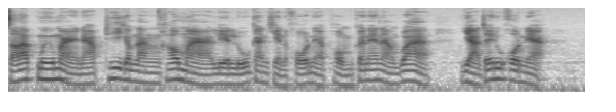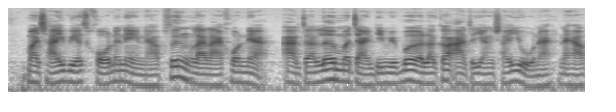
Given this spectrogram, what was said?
สำหรับมือใหม่นะครับที่กำลังเข้ามาเรียนรู้การเขียนโค้ดเนี่ยผมก็แนะนำว่าอยากให้ทุกคนเนี่ย มาใช้ VS Code นั่นเองนะครับ ซึ่งหลายๆ คนเนี่ยอาจจะเริ่มมาจาก Dreamweaver แล้วก็อาจจะยังใช้อยู่นะนะครับ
